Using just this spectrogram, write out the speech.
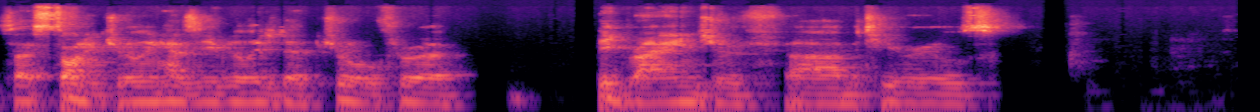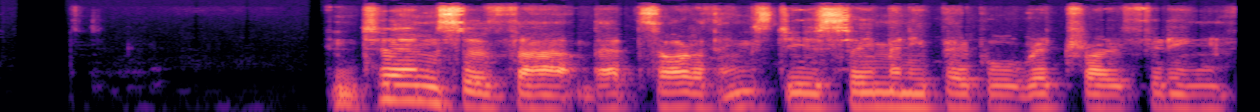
So sonic drilling has the ability to drill through a big range of uh, materials. In terms of uh, that side of things, do you see many people retrofitting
